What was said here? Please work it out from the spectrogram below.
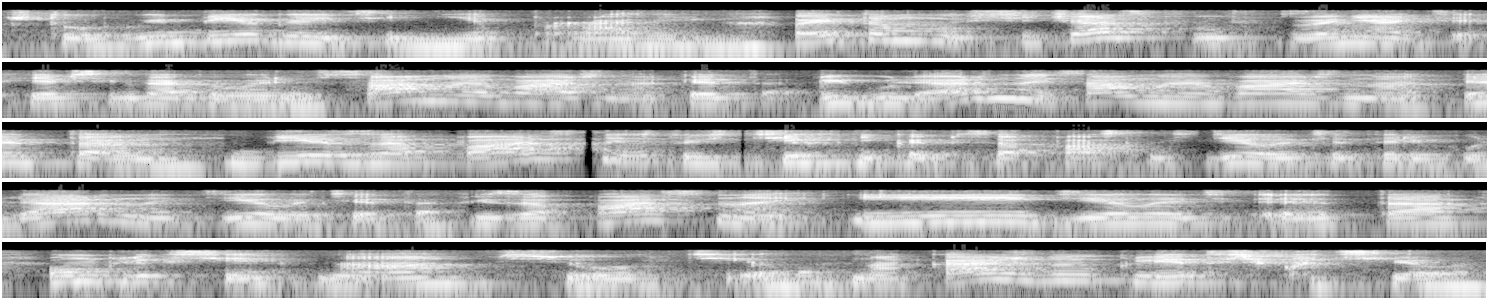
что вы бегаете неправильно. Поэтому сейчас в занятиях я всегда говорю, самое важное — это регулярность, самое важное — это безопасность, то есть техника безопасности. Делать это регулярно, делать это безопасно и делать это в комплексе на все тело, на каждую клеточку тела.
